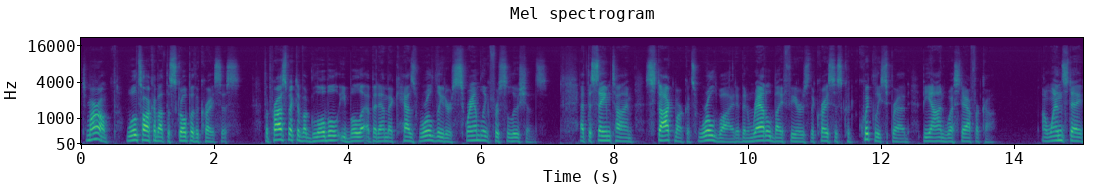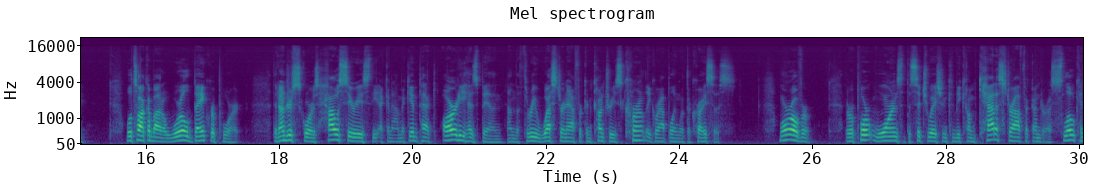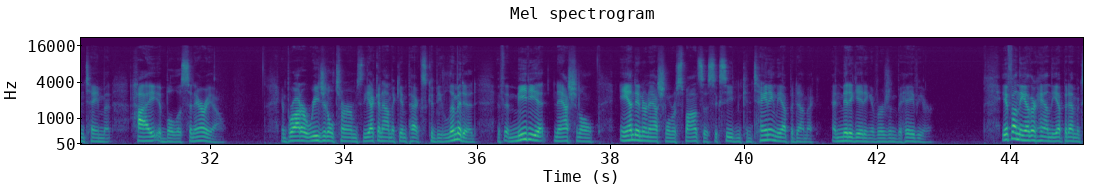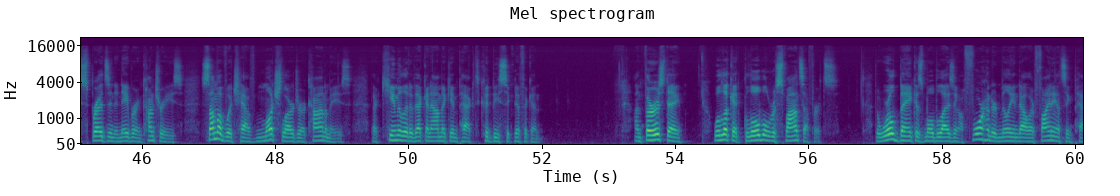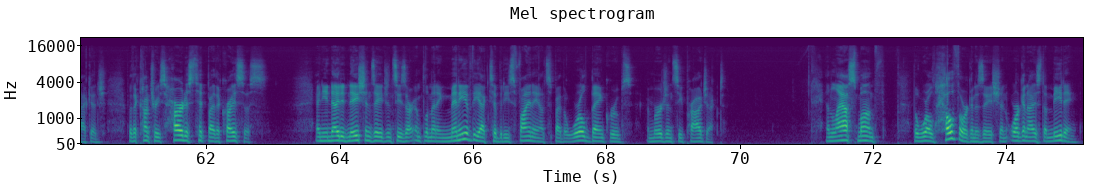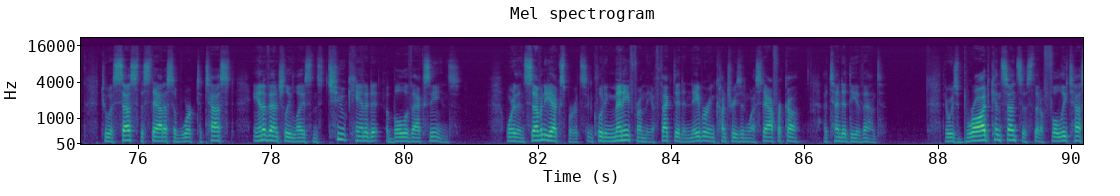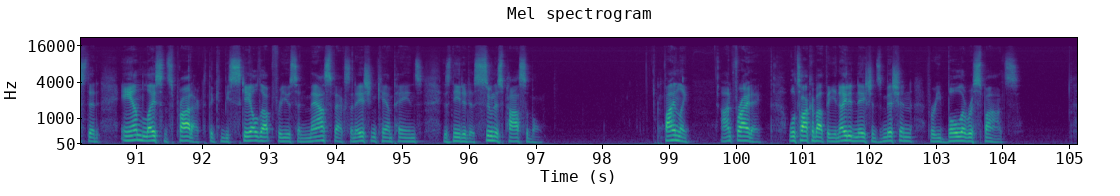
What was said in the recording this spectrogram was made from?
Tomorrow, we'll talk about the scope of the crisis. The prospect of a global Ebola epidemic has world leaders scrambling for solutions. At the same time, stock markets worldwide have been rattled by fears the crisis could quickly spread beyond West Africa. On Wednesday, we'll talk about a World Bank report that underscores how serious the economic impact already has been on the three Western African countries currently grappling with the crisis. Moreover, the report warns that the situation could become catastrophic under a slow containment, high Ebola scenario. In broader regional terms, the economic impacts could be limited if immediate national and international responses succeed in containing the epidemic and mitigating aversion behavior. If, on the other hand, the epidemic spreads into neighboring countries, some of which have much larger economies, the cumulative economic impact could be significant. On Thursday, we'll look at global response efforts. The World Bank is mobilizing a $400 million financing package for the countries hardest hit by the crisis and United Nations agencies are implementing many of the activities financed by the World Bank Group's emergency project. And last month, the World Health Organization organized a meeting to assess the status of work to test and eventually license two candidate Ebola vaccines. More than 70 experts, including many from the affected and neighboring countries in West Africa, attended the event. There was broad consensus that a fully tested and licensed product that can be scaled up for use in mass vaccination campaigns is needed as soon as possible. Finally, on Friday, we'll talk about the United Nations mission for Ebola response.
